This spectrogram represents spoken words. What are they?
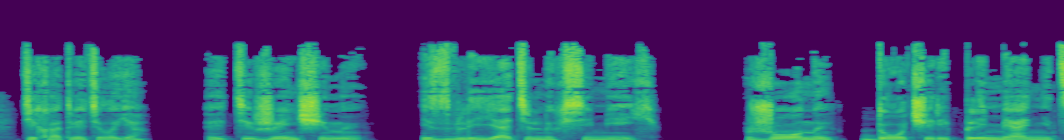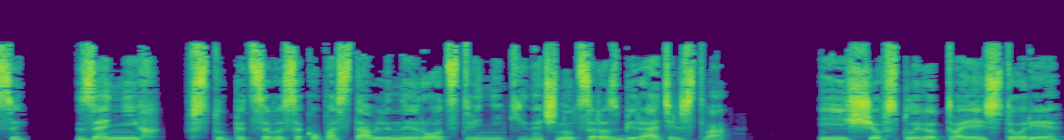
— тихо ответила я. «Эти женщины из влиятельных семей. Жены, дочери, племянницы. За них вступятся высокопоставленные родственники, начнутся разбирательства. И еще всплывет твоя история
